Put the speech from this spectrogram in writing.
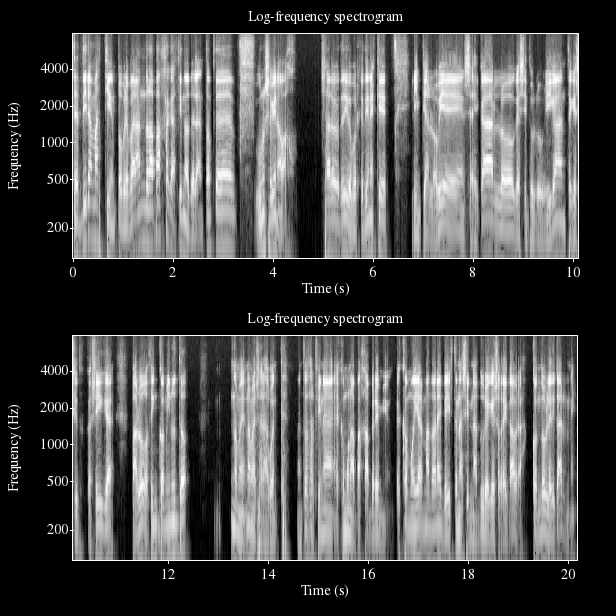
te tira más tiempo preparando la paja que haciéndotela. Entonces uno se viene abajo. ¿Sabes lo que te digo? Porque tienes que limpiarlo bien, secarlo, que si tu lubricante, que si tus cositas, para luego cinco minutos no me, no me sale a cuenta. Entonces al final es como una paja premium. Es como ir al McDonald's y pedirte una asignatura de queso de cabra con doble de carne.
